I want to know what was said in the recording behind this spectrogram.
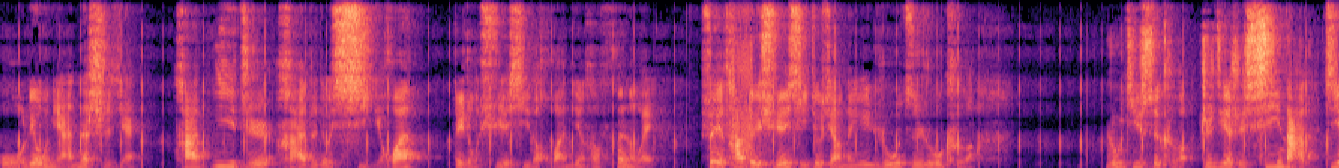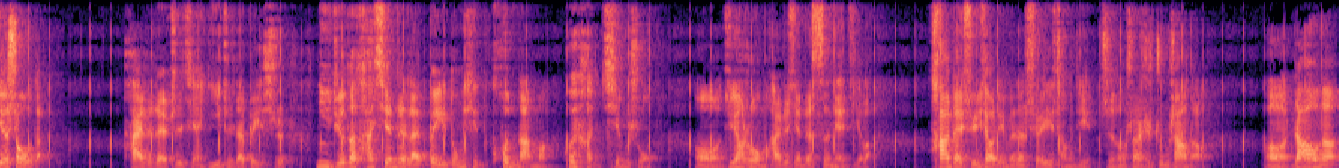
五六年的时间。他一直孩子就喜欢这种学习的环境和氛围，所以他对学习就相当于如之如渴，如饥似渴，直接是吸纳的、接受的。孩子在之前一直在背诗，你觉得他现在来背东西困难吗？会很轻松哦。就像说我们孩子现在四年级了，他在学校里面的学习成绩只能算是中上等，嗯，然后呢？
